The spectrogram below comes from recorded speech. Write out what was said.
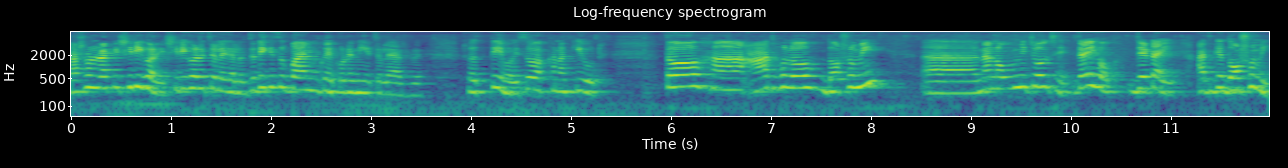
বাসন রাখি সিঁড়ি ঘরে সিঁড়ি ঘরে চলে গেল। যদি কিছু পায় মুখে করে নিয়ে চলে আসবে। সত্যি হয়েছে একখানা কিউট। তো আজ হলো দশমী না নবমী চলছে। যাই হোক, যেটাই, আজকে দশমী।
